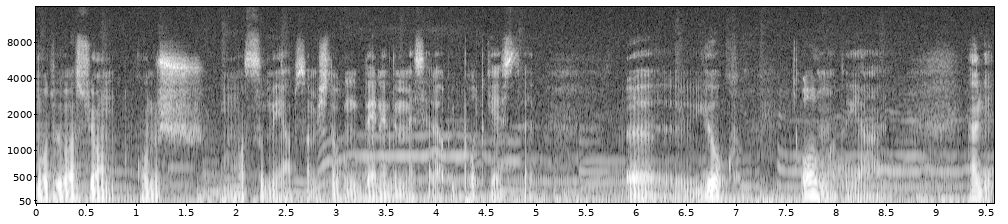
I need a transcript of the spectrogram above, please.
motivasyon konuşması mı yapsam? İşte bunu denedim mesela bir podcast'te ee, yok. Olmadı yani. Hani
